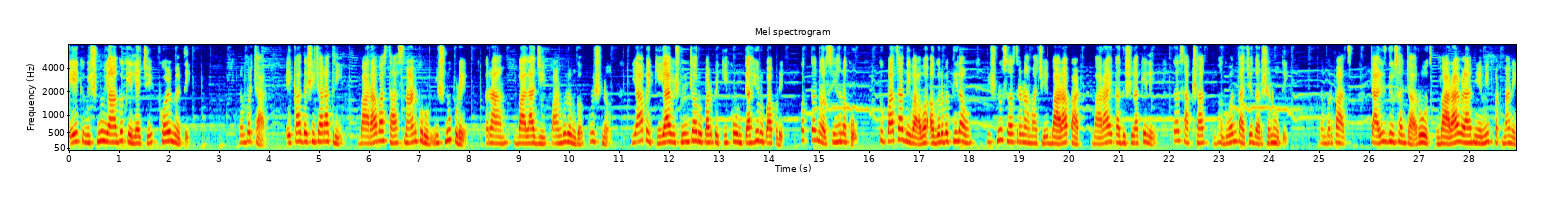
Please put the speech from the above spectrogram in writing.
एक विष्णू याग केल्याचे फळ मिळते. नंबर चार एकादशीच्या रात्री बारा वाजता स्नान करून विष्णूपुढे राम बालाजी पांडुरंग कृष्ण यापैकी या विष्णूंच्या रूपांपैकी कोणत्याही रूपापुढे फक्त नरसिंह नको. तुपाचा दिवा व अगरबत्ती लावून विष्णू सहस्त्रनामाचे बारा पाठ बारा एकादशीला केले तर साक्षात भगवंताचे दर्शन होते. नंबर पाच चाळीस दिवसांच्या रोज बारा वेळा नियमित पठणाने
